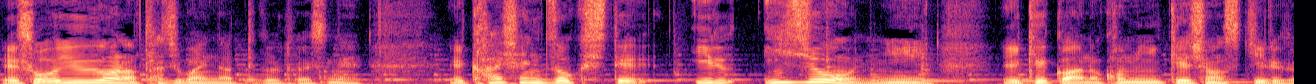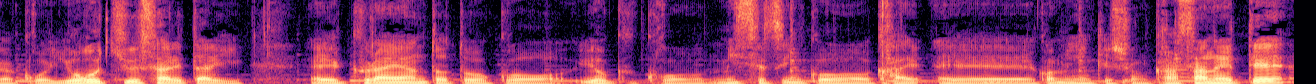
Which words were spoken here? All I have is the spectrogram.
えそういうような立場になってくるとですね会社に属している以上にえ結構あのコミュニケーションスキルがこう要求されたりえクライアントとこうよくこう密接にこうか、えー、コミュニケーション重ねて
